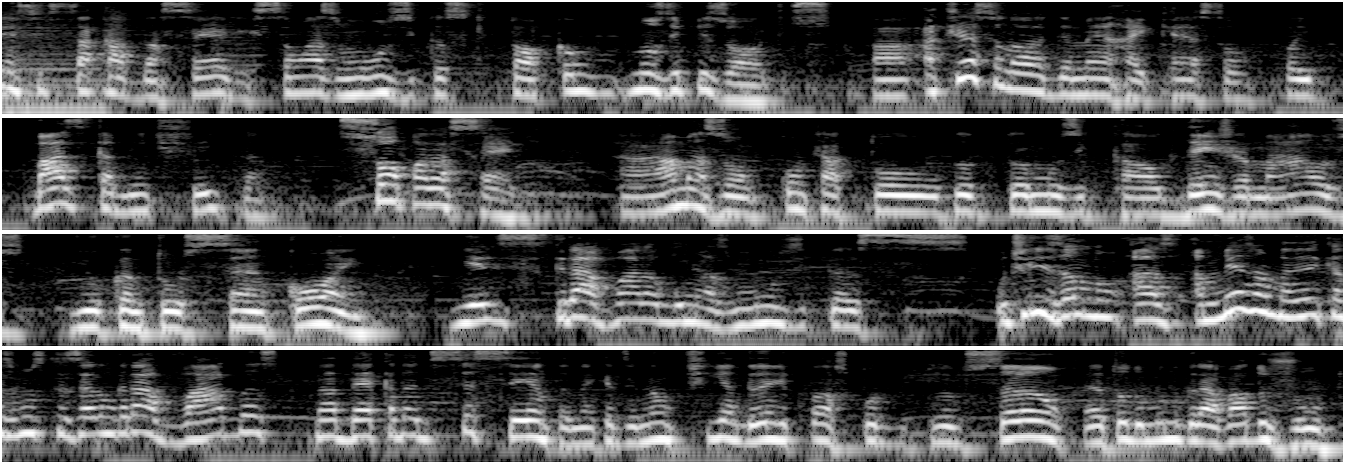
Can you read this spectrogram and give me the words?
Tem sido destacado na série são as músicas que tocam nos episódios. A, a trilha sonora de Man High Castle foi basicamente feita só para a série. A Amazon contratou o produtor musical Danger Mouse e o cantor Sam Cohen e eles gravaram algumas músicas utilizando as, a mesma maneira que as músicas eram gravadas na década de 60, né? Quer dizer, não tinha grande pós-produção, era todo mundo gravado junto.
